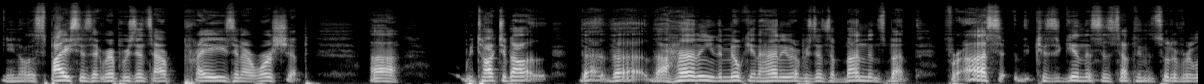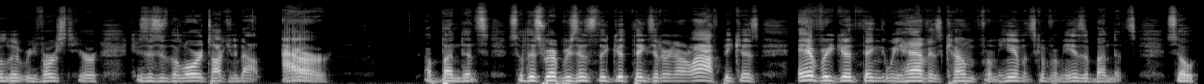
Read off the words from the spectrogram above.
You know, the spices that represents our praise and our worship. Uh, we talked about the, the, the honey, the milk and honey represents abundance, but for us, because again, this is something that's sort of a little bit reversed here, because this is the Lord talking about our abundance. So this represents the good things that are in our life because every good thing that we have has come from Him. It's come from His abundance. So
